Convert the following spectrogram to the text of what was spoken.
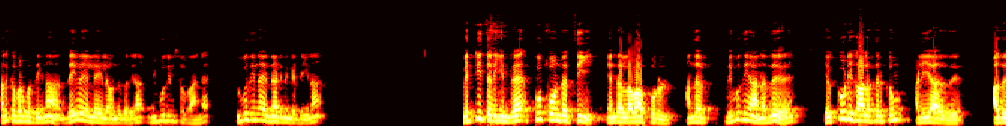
அதுக்கப்புறம் பார்த்தீங்கன்னா தெய்வ எல்லையில் வந்து பார்த்தீங்கன்னா விபூதின்னு சொல்கிறாங்க விபூதினா என்ன அப்படின்னு கேட்டிங்கன்னா வெற்றி தருகின்ற பூ போன்ற தீ என்றல்லவா பொருள். அந்த விபூதியானது எக்கோடி காலத்திற்கும் அழியாதது. அது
